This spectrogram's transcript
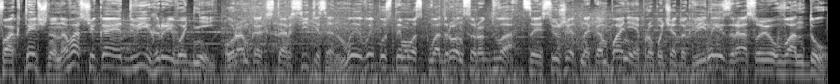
Фактично на вас чекає дві гри в одній. У рамках Star Citizen ми випустимо Сквадрон 42. Це сюжетна кампанія про початок війни з расою Ванду.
